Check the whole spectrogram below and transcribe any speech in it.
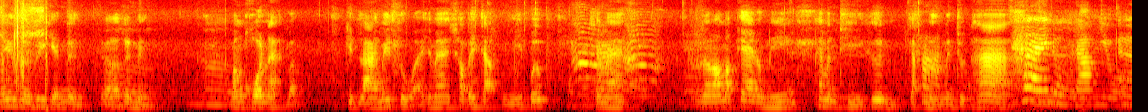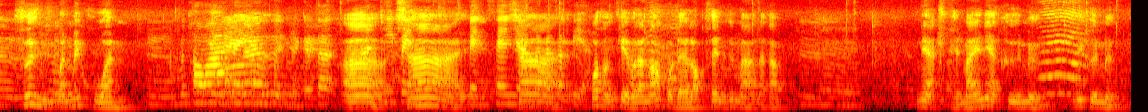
นี่คือพี่เขียนหนึ่งเห็นไหมก็คือหนึ่งอืมบางคนอะแบบกิจลายไม่สวยใช่ไหมชอบไปจับอย่างนี้ปุ๊บใช่ไหมแล้วน้องมาแก้ตรงนี้ให้มันถี่ขึ้นจากหนึ่งเป็นจุดห้าใช่หนูดำอยู่ ซึ่งมันไม่ควร เพราะว่าเลเยอร์อื่นมันก็จะอ่าอันที่เป็นใช่เป็นเส้นเนี้ยมันก็จะเปลี่ยนเพราะสังเกตเวลาน้องกดไดร็อกเส้นขึ้นมานะครับ อืมเนี่ยเห็นไหมเนี่ยคือหนึ่งนี่คือหนึ่งอืม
